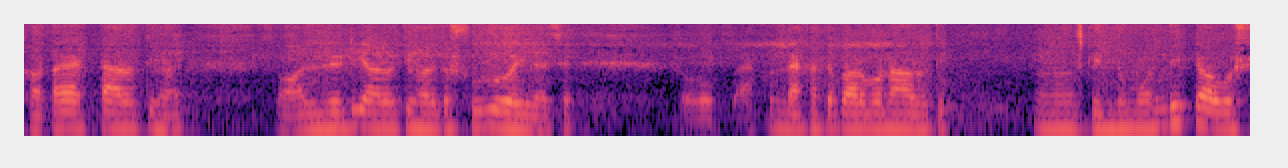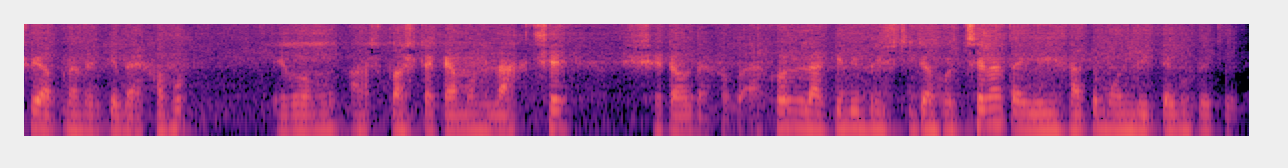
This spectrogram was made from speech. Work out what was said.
ছটায় একটা আরতি হয়। তো অলরেডি আরতি হয়তো শুরু হয়ে গেছে। তো এখন দেখাতে পারব না আরতি। কিন্তু মন্দিরটা অবশ্যই আপনাদেরকে দেখাবো এবং আশপাশটা কেমন লাগছে সেটাও দেখাবো। এখন লাকিলি বৃষ্টিটা হচ্ছে না, তাই এই ফাঁকে মন্দিরটা ঘুরে চলে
